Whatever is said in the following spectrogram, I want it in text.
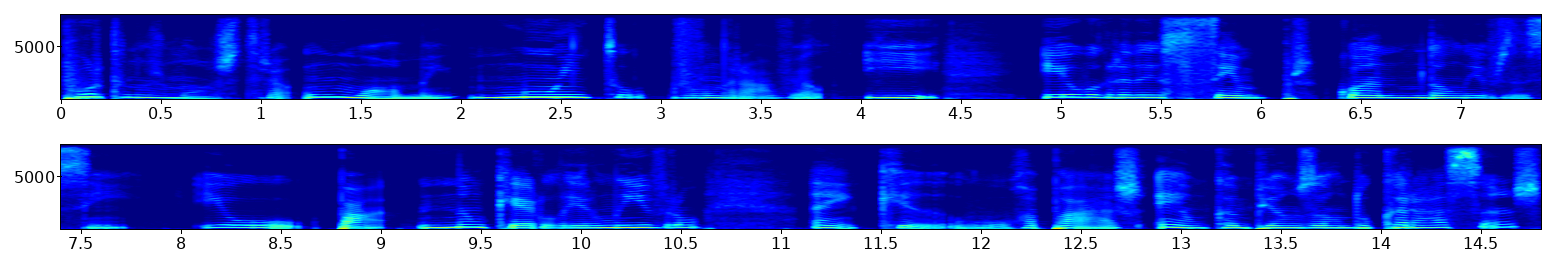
porque nos mostra um homem muito vulnerável e eu agradeço sempre quando me dão livros assim. Eu, pá, não quero ler um livro em que o rapaz é um campeãozão do caraças.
